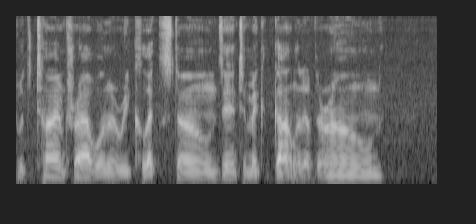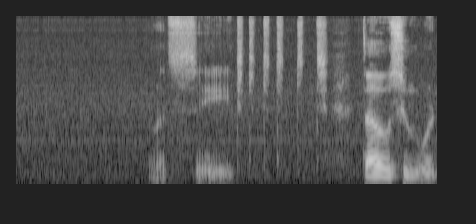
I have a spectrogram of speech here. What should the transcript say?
with time travel and to recollect the stones and to make a gauntlet of their own. Let's see. Those who were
